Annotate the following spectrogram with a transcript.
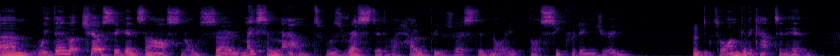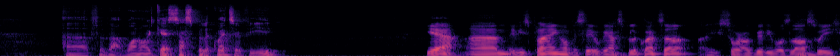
Um, we then got Chelsea against Arsenal. So Mason Mount was rested. I hope he was rested, not not secret injury. Mm-hmm. So I'm going to captain him uh, for that one. I guess Azpilicueta for you. Yeah, um, if he's playing, obviously it will be Azpilicueta. You saw how good he was last mm. week.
